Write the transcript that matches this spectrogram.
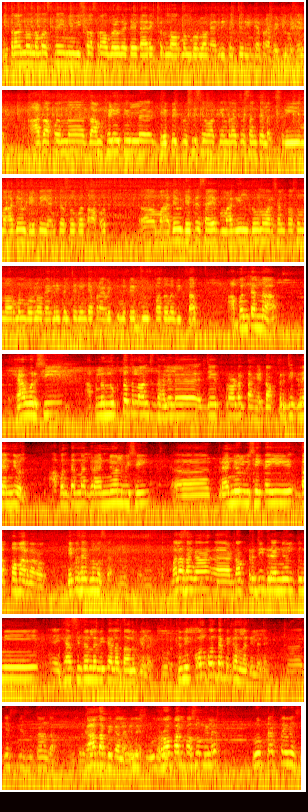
मित्रांनो नमस्ते. मी Vishwasrao Galgate director Norman Borlaug agriculture India private limited आज आपण जामखेड येथील ढेपे कृषी सेवा केंद्राचे संचालक श्री महादेव ढेपे यांच्यासोबत आहोत. महादेव ढेपे साहेब मागील दोन वर्षांपासून Norman Borlaug agriculture India private लिमिटेडची उत्पादनं विकतात. आपण त्यांना ह्या वर्षी आपलं नुकतंच लॉन्च झालेलं जे प्रॉडक्ट आहे डॉक्टर जी ग्रॅन्युअल आपण त्यांना ग्रॅन्युअलविषयी ग्रॅन्युअलविषयी काही गप्पा मारणार आहोत. ढेपे साहेब नमस्कार. मला सांगा डॉक्टर जी ग्रॅन्युअल तुम्ही ह्या सीझनला विकायला चालू केलं. तुम्ही कोणकोणत्या पिकांना दिलेलं? आहे अं, जास्तीत जास्त कांदा. दुसरं कांदा पिकाला दिले. रोपांपासून दिलं? रोप टाकता वेळेस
